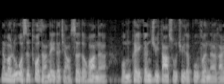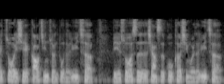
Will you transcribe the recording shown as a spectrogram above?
那么如果是拓展类的角色的话呢，我们可以根据大数据的部分呢来做一些高精准度的预测，比如说是像是顾客行为的预测，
